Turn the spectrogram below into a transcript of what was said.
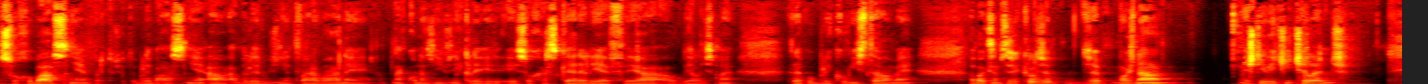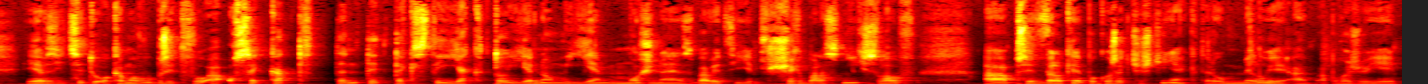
sochobásně, protože to byly básně a, a byly různě tvarovány. Nakonec z nich vznikly i, i sochařské reliefy a, a objeli jsme republiku výstavami. A pak jsem si řekl, že, že možná ještě větší challenge je vzít si tu okamovou břitvu a osekat ten ty texty, jak to jenom je možné, zbavit jí všech balastních slov a při velké pokoře k češtině, kterou miluji a, a považuji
